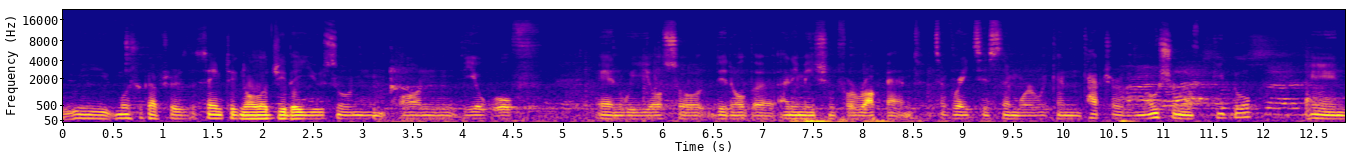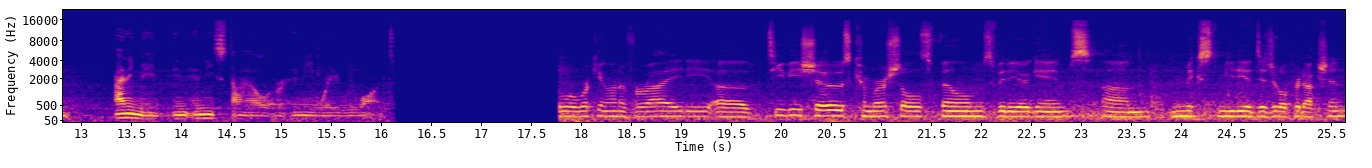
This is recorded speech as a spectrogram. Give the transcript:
We motion capture is the same technology they use on on Beowulf, and we also did all the animation for Rock Band. It's a great system where we can capture the motion of people and animate in any style or any way we want. We're working on a variety of TV shows, commercials, films, video games, um, mixed media digital production.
